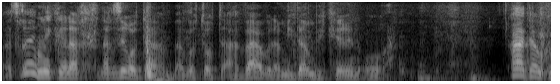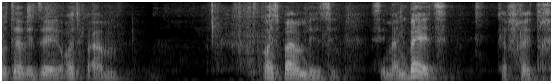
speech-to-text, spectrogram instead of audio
אז צריכים להחזיר אותם בעבותות אהבה ולעמידם בקרן אורה. אחר כך הוא כותב את זה עוד פעם עוד פעם בסימן ב', כ"ח ח',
